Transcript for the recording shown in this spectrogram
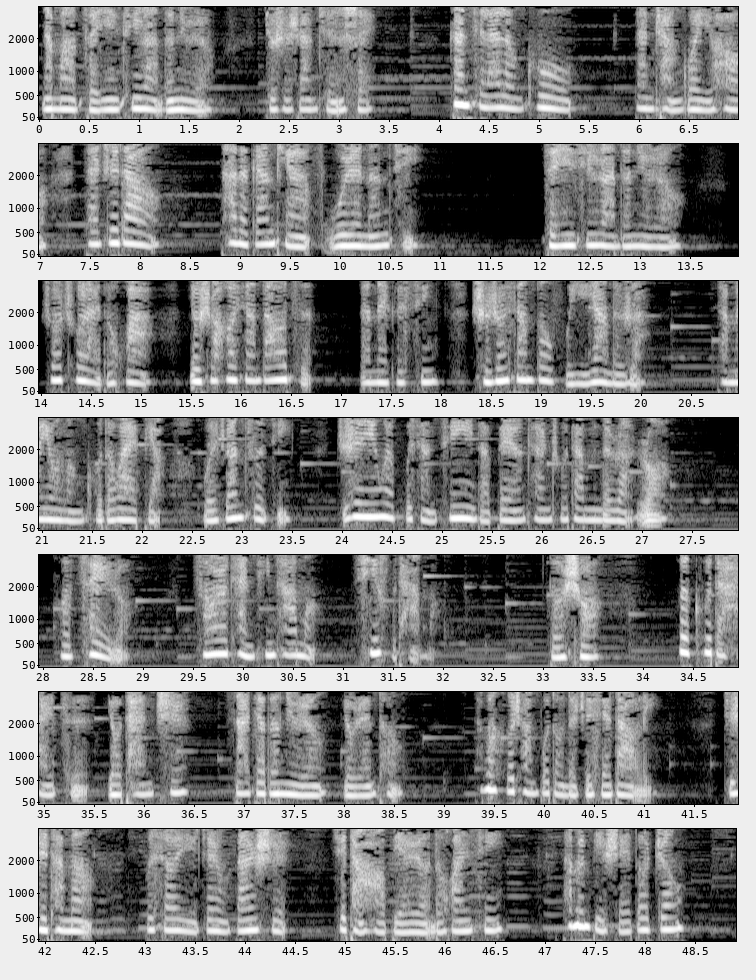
那么嘴硬心软的女人就是山泉水，看起来冷酷，但尝过以后才知道它的甘甜无人能及。嘴硬心软的女人说出来的话有时候像刀子，但那颗心始终像豆腐一样的软。她们用冷酷的外表伪装自己。只是因为不想轻易的被人看出他们的软弱和脆弱，从而看清他们，欺负他们。都说，会哭的孩子有糖吃，撒娇的女人有人疼。他们何尝不懂得这些道理？只是他们不想以这种方式去讨好别人的欢心。他们比谁都争，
